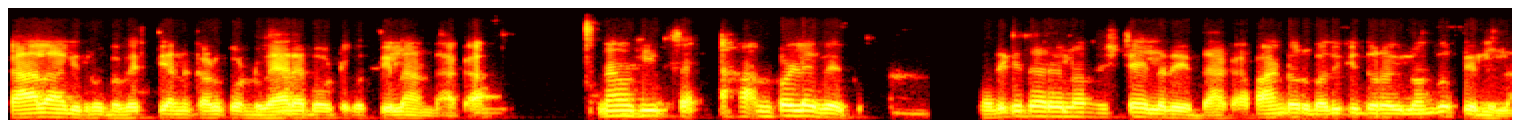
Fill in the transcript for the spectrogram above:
ಕಾಲ ಆಗಿದ್ರು ಒಬ್ಬ ವ್ಯಕ್ತಿಯನ್ನು ಕಳ್ಕೊಂಡು ಬೇರೆ ಬೌಟ್ ಗೊತ್ತಿಲ್ಲ ಅಂದಾಗ ನಾವು ಹೀಗೆ ಅನ್ಕೊಳ್ಳೇಬೇಕು. ಬದುಕಿದ್ದಾರೋ ಇಲ್ಲ ಒಂದು ನಿಶ್ಚಯ ಇಲ್ಲದೆ ಇದ್ದಾಗ ಪಾಂಡವರು ಬದುಕಿದ್ದರೋ ಇಲ್ಲ ಅಂತ ಗೊತ್ತಿರ್ಲಿಲ್ಲ.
